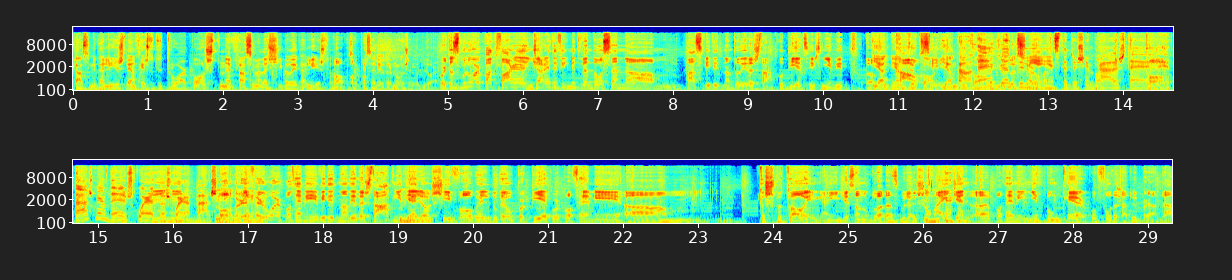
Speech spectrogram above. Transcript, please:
flasin italisht dhe janë thjesht të titruar poshtë, ne flasim edhe shqip edhe italisht, po, po, po. pjesa tjetër nuk është e dubluar. Për të zbuluar pak fare, ngjarjet e filmit vendosen um, pas vitit 97, ku dihet se ishte një vit uh, janë, ku janë dy kohë, janë dy po, kohë, dhe kjo duhet sqaruar. Në 2022, po. pra është e, po. e tashmja dhe e shkuara të mhm. bashkuara mm -hmm. bashkë. Po, referuar po themi vitit 97, një mm -hmm. djalosh i vogël duke u përpjekur po themi um, të shpëtojë nga një gjë se unë nuk dua ta zbuloj shumë. Ai gjen uh, po themi një bunker ku futet aty brenda,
